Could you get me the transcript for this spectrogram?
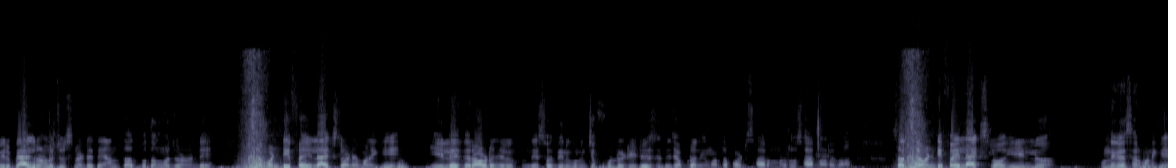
మీరు బ్యాక్గ్రౌండ్లో చూసినట్టయితే అంత అద్భుతంగా చూడండి. సెవెంటీ ఫైవ్ ల్యాక్స్లోనే మనకి ఈ ఇల్లు అయితే రావడం జరుగుతుంది. సో దీని గురించి ఫుల్ డీటెయిల్స్ అయితే చెప్పడానికి మనతో పాటు సార్ ఉన్నారు. సార్ అడదాం సార్ సెవెంటీ ఫైవ్ ల్యాక్స్లో ఈ ఇల్లు ఉంది కదా సార్ మనకి?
